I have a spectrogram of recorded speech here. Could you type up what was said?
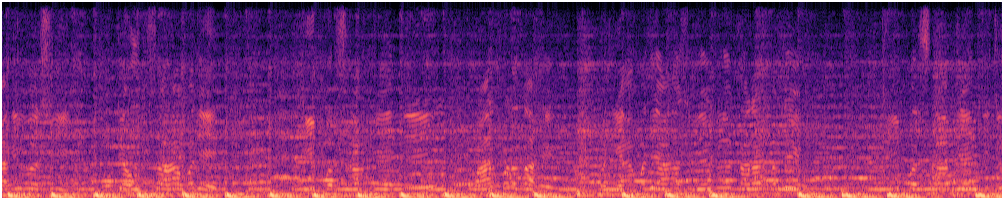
काही वर्षी मोठ्या उत्साहामध्ये ही परशुराम जयंती पार पडत आहे. पण यामध्ये आज वेगळं कारण म्हणजे ही परशुराम जयंतीची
